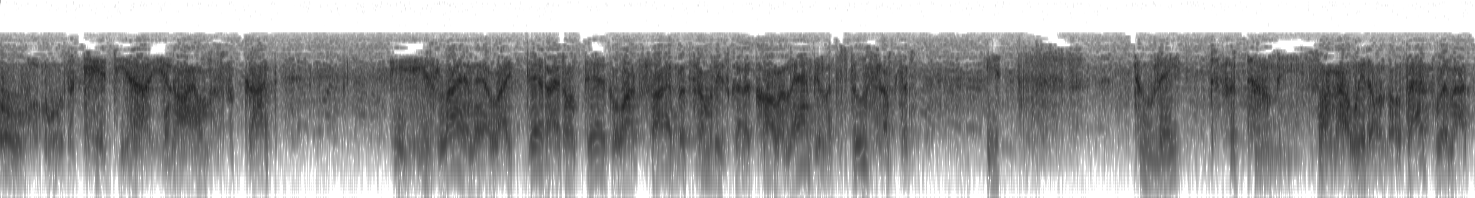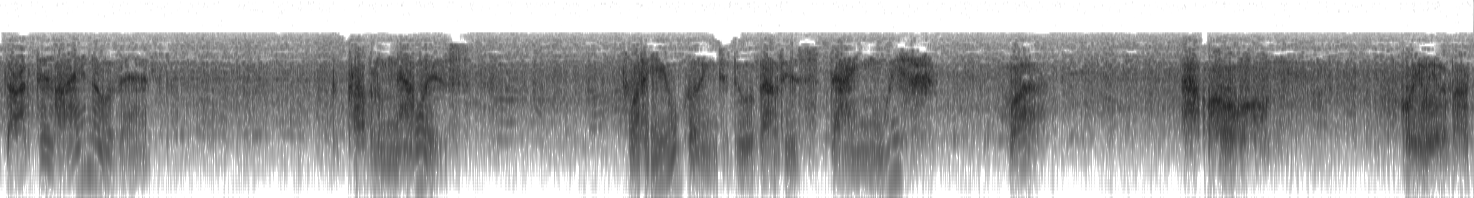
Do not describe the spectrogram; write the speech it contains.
Oh, oh, the kid, yeah. You know, I almost forgot. He, he's lying there like dead. I don't dare go outside, but somebody's got to call an ambulance. Do something. It's too late for Tommy. Oh, now, we don't know that. We're not doctors. I know that. The problem now is, what are you going to do about his dying wish? What? Oh. Oh, you mean about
